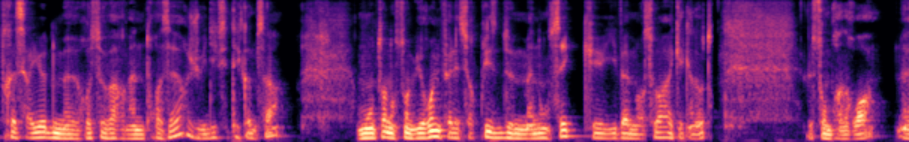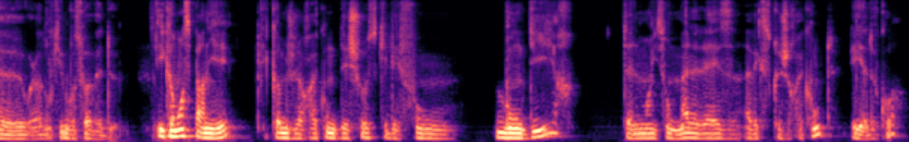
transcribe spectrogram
très sérieux de me recevoir à 23 heures. Je lui ai dit que c'était comme ça. En montant dans son bureau, il me fait la surprise de m'annoncer qu'il va me recevoir avec quelqu'un d'autre. Le son bras droit. Euh, voilà, donc il me reçoit à deux. Il commence par nier. Et comme je leur raconte des choses qui les font bondir, tellement ils sont mal à l'aise avec ce que je raconte, et il y a de quoi.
